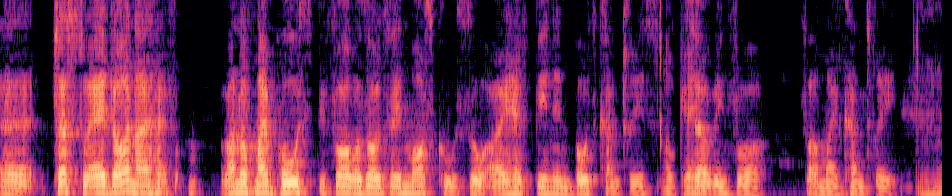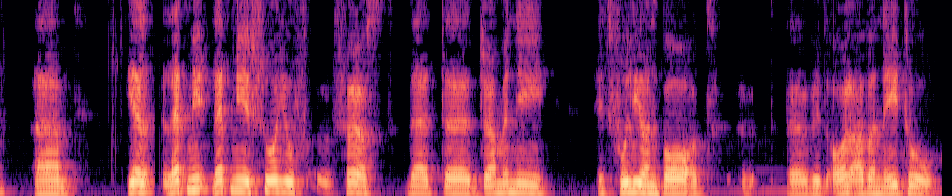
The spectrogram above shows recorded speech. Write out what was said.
Uh, just to add on, I have one of my posts before was also in Moscow, so I have been in both countries Okay. serving for for my country. Um, yeah, let me let me assure you f- first that uh, Germany is fully on board uh, with all other NATO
